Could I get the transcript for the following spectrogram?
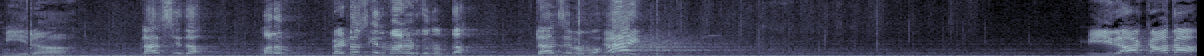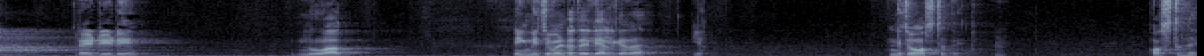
మీరా? డాన్స్ ఇదా మనం పెంటోస్కి వెళ్ళి మాట్లాడుకుందాం. దా. డాన్స్ మామ. మీరా కాదా? రే డిడి. నువ్వు ఆగు. నీకు నిజమేంటో తెలియాలి కదా? నిజం వస్తుంది. వస్తుంది.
